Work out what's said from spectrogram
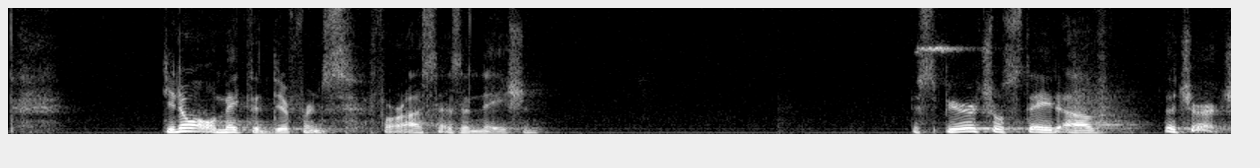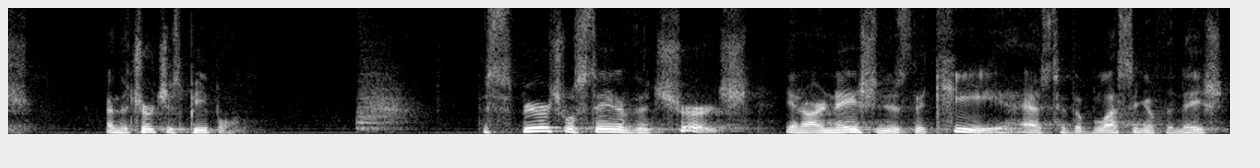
Do you know what will make the difference for us as a nation? The spiritual state of the church and the church's people. The spiritual state of the church in our nation is the key as to the blessing of the nation.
